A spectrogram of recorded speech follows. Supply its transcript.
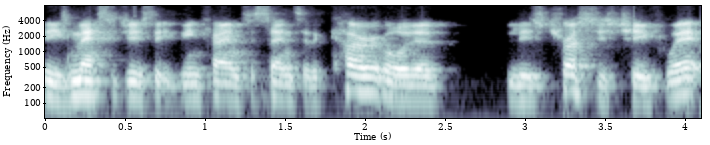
these messages that he'd been found to send to the current or the Liz Truss's chief whip,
